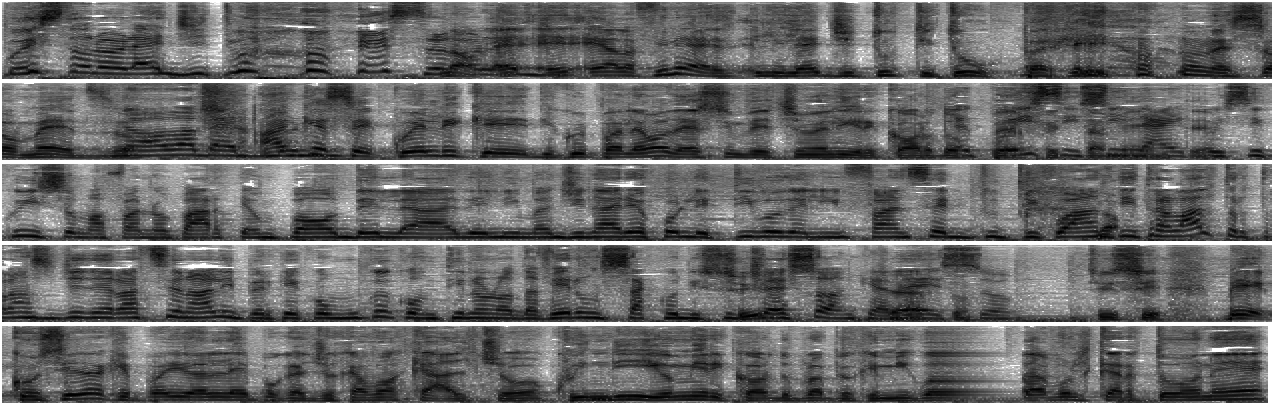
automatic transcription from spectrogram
questo lo leggi tu, questo No, lo e, leggi e- e alla fine eh, li leggi tutti tu, perché io non ne so mezzo. No, vabbè, Anche non- se quelli che- di cui parliamo adesso invece me li ricordo Eh, questi sì, dai, questi qui insomma fanno parte un po' della- dell'immaginario collettivo dell'infanzia di tutti quanti, No. tra l'altro transgenerazionali perché comunque continuano ad avere un sacco di Sì, successo anche certo. adesso. Sì, sì. Beh, considera che poi io all'epoca giocavo a calcio, quindi io mi ricordo proprio che mi guardavo il cartone,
